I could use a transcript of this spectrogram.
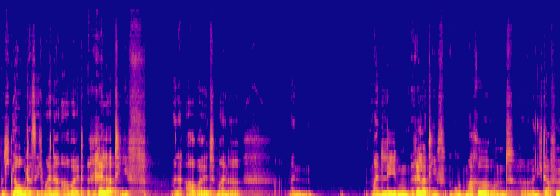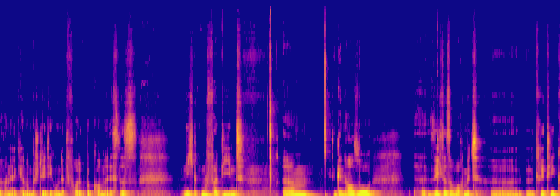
und ich glaube, dass ich meine Arbeit relativ, meine Arbeit, meine, mein, mein Leben relativ gut mache und äh, wenn ich dafür Anerkennung, Bestätigung und Erfolg bekomme, ist das nicht unverdient. Ähm, genauso äh, sehe ich das aber auch mit äh, Kritik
